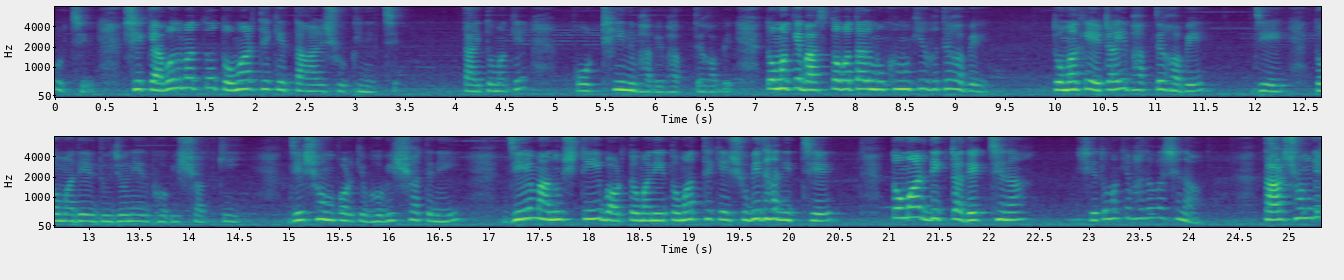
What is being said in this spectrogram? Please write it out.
করছে। সে কেবলমাত্র তোমার থেকে তার সুখ নিচ্ছে। তাই তোমাকে কঠিনভাবে ভাবতে হবে। তোমাকে বাস্তবতার মুখোমুখি হতে হবে। তোমাকে এটাই ভাবতে হবে যে তোমাদের দুজনের ভবিষ্যৎ কি? যে সম্পর্কে ভবিষ্যৎ নেই, যে মানুষটি বর্তমানে তোমার থেকে সুবিধা নিচ্ছে, তোমার দিকটা দেখছে না, সে তোমাকে ভালোবাসে না। তার সঙ্গে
